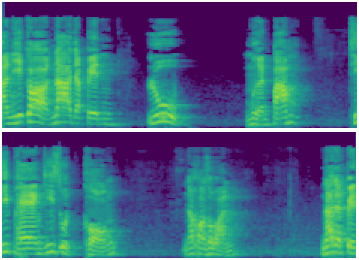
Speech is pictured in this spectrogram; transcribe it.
อันนี้ก็น่าจะเป็นรูปเหมือนปั๊มที่แพงที่สุดของนครสวรรค์ น่าจะเป็น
